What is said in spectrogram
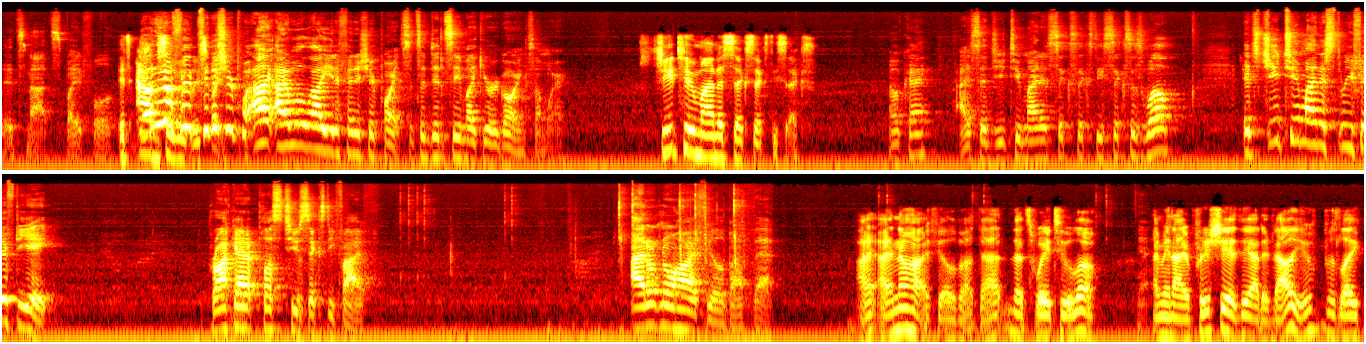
It's not spiteful. It's No, no, no, absolutely fin- finish your point. I, I will allow you to finish your point since it did seem like you were going somewhere. G2 minus 666. Okay. I said G2 minus 666 as well. It's G2 minus 358. Rock at it plus 265. I don't know how I feel about that. I, I know how I feel about that. That's way too low. Yeah. I mean, I appreciate the added value, but like,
